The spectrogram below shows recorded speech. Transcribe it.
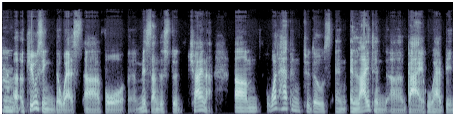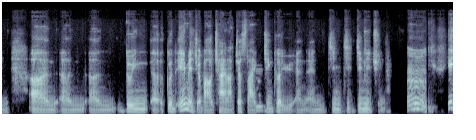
mm. uh, accusing the West uh, for uh, misunderstood China. Um, what happened to those en- enlightened uh, guy who had been doing a good image about China, just like mm. Jin Keyu and and Jin Jin, Jin Liqun? Mm. Yeah,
